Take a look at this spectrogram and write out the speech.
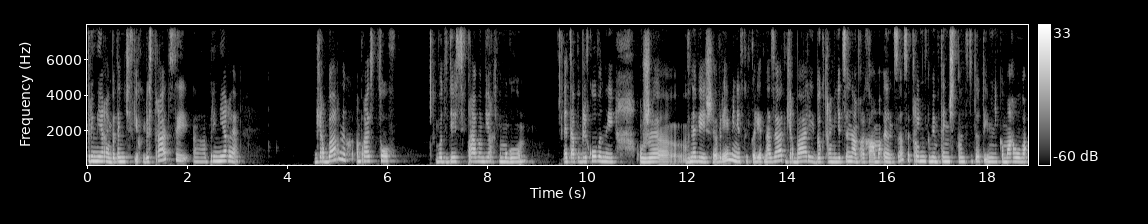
примеры ботанических иллюстраций, э, примеры гербарных образцов. Вот здесь в правом верхнем углу. Это опубликованный уже в новейшее время, несколько лет назад, гербарий доктора медицины Абрахама Энса, сотрудниками Ботанического института имени Комарова.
